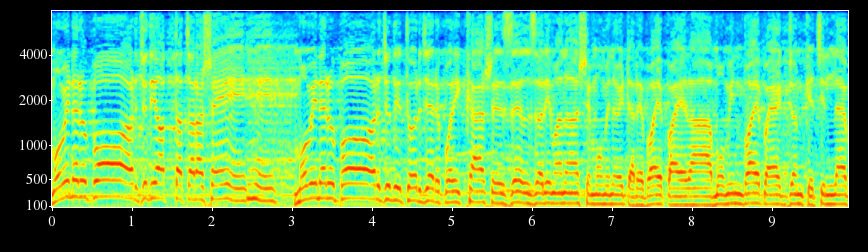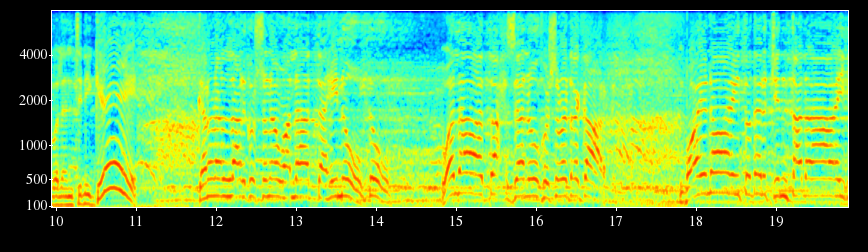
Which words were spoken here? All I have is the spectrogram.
মমিনের উপর যদি অত্যাচার আসে, মমিনের উপর যদি ধৈর্যের পরীক্ষা আসে, জেল, জরিমানা আসে, মমিন ওইটারে ভয় পায় না। মমিন ভয় পায় একজনকে চিল্লায় বলেন, তিনি কে? কারণ আল্লাহর ঘোষণা, ওয়ালা তাহিনু। ওয়ালা তাহজানু। ঘোষণাটা কার? ভয় নাই, তোদের চিন্তা নাই।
